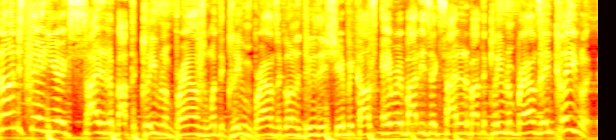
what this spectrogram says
And I understand you're excited about the Cleveland Browns and what the Cleveland Browns are going to do this year because everybody's excited about the Cleveland Browns in Cleveland.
